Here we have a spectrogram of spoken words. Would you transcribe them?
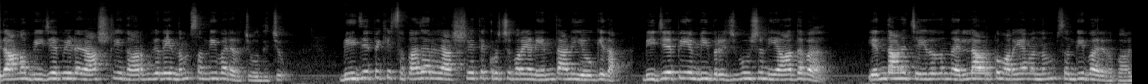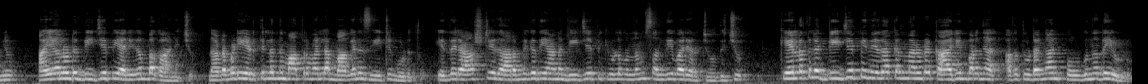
ഇതാണോ ബി ജെ പിയുടെ രാഷ്ട്രീയ ധാർമ്മികതയെന്നും സന്ദീപ് വാര്യർ ചോദിച്ചു. ബി ജെ പിക്ക് സദാചാര രാഷ്ട്രീയത്തെക്കുറിച്ച് പറയാൻ എന്താണ് യോഗ്യത? B J P M P Brijbhushan Yadav എന്താണ് ചെയ്തതെന്ന് എല്ലാവർക്കും അറിയാമെന്നും സന്ദീപ് വാര്യർ പറഞ്ഞു. അയാളോട് ബി ജെ പി അനുകമ്പ കാണിച്ചു. നടപടിയെടുത്തില്ലെന്ന് മാത്രമല്ല മകന് സീറ്റും കൊടുത്തു. ഇത് രാഷ്ട്രീയ ധാർമ്മികതയാണ് ബി ജെ പിക്കുള്ളതെന്നും സന്ദീപ് വാര്യർ ചോദിച്ചു. കേരളത്തിലെ ബി ജെ പി നേതാക്കന്മാരുടെ കാര്യം പറഞ്ഞാൽ അത് തുടങ്ങാൻ പോകുന്നതേയുള്ളൂ.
